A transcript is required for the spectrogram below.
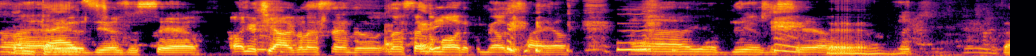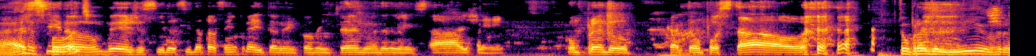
Ai, meu Deus do céu. Olha o Thiago lançando, lançando moda com o Mel de Israel. Ai, meu Deus do céu. Vai, Cida, um beijo, Cida. A Cida tá sempre aí também, comentando, mandando mensagem, comprando cartão postal. Comprando livro.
